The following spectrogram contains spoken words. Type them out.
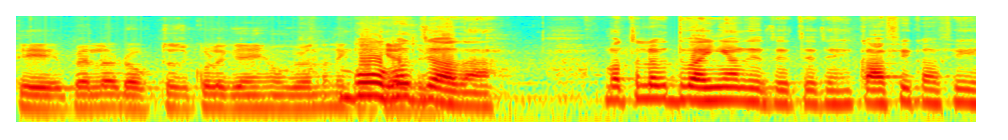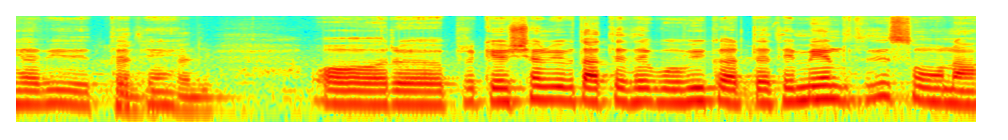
ਤੇ ਪਹਿਲਾਂ ਡਾਕਟਰਸ ਕੋਲ ਗਏ ਹੋਗੇ ਉਹਨਾਂ ਨੇ ਕੀ ਕਿਹਾ बहुत ज़्यादा मतलब दवाइयाँ दे देते थे काफ़ी काफ़ी हैवी देते थे ਹਾਂਜੀ और प्रिकॉशन भी बताते थे वो भी करते थे मेन होती थी सोना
